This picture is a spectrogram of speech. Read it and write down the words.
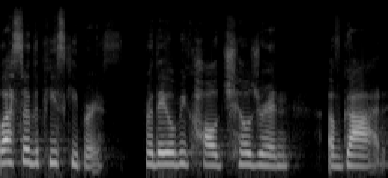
Blessed are the peacekeepers, for they will be called children of God.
